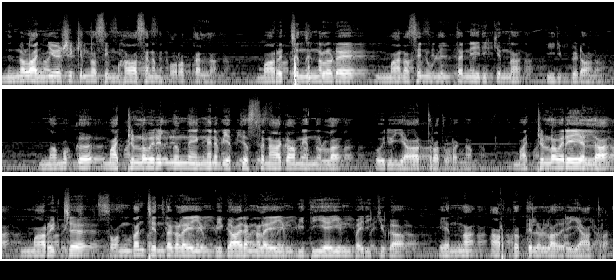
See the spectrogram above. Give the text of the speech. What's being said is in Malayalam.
നിങ്ങൾ അന്വേഷിക്കുന്ന സിംഹാസനം പുറത്തല്ല. മറിച്ച് നിങ്ങളുടെ മനസ്സിനുള്ളിൽ തന്നെ ഇരിക്കുന്ന ഇരിപ്പിടാണ്. നമുക്ക് മറ്റുള്ളവരിൽ നിന്ന് എങ്ങനെ വ്യത്യസ്തനാകാം എന്നുള്ള ഒരു യാത്ര തുടങ്ങാം. മറ്റുള്ളവരെയല്ല മറിച്ച് സ്വന്തം ചിന്തകളെയും വികാരങ്ങളെയും വിധിയെയും ഭരിക്കുക എന്ന അർത്ഥത്തിലുള്ള ഒരു യാത്ര.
